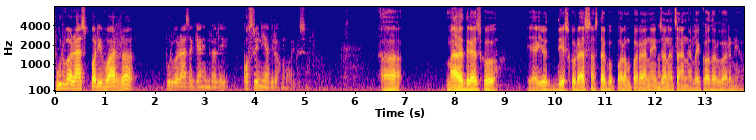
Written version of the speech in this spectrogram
पूर्व राज परिवार र पूर्व राजा ज्ञानेन्द्रले कसरी निहालिराख्नु भएको छ? अ, महाराज राजको या यो देशको राज संस्थाको परम्परा नै जनचाहनालाई कदर गर्ने हो।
